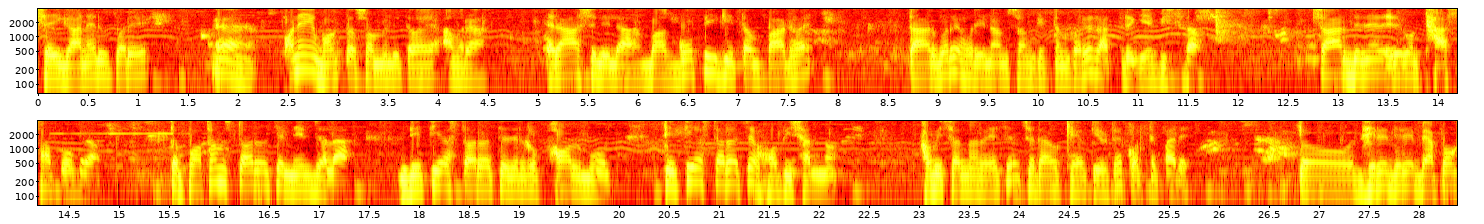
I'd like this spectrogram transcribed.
সেই গানের উপরে হ্যাঁ অনেক ভক্ত সম্মিলিত হয়ে আমরা রাসলীলা বা গোপী গীতম পাঠ হয়। তারপরে হরিনাম সংকীর্তন করে রাত্রে গিয়ে বিশ্রাম। চার দিনের এরকম ঠাসা প্রোগ্রাম। তো প্রথম স্তর হচ্ছে নির্জলা, দ্বিতীয় স্তর হচ্ছে যেরকম ফলমূল। তৃতীয় স্তর হচ্ছে হবিষান্ন। হবিষান্ন রয়েছে, সেটাও কেউ কেউটা করতে পারে। তো ধীরে ধীরে ব্যাপক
